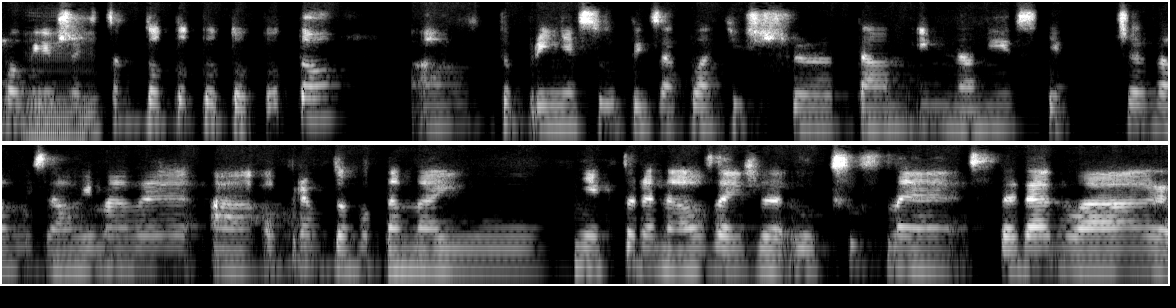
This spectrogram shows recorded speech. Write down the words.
povieš, mm-hmm. že chcem toto, toto, toto a oni to prinesú, ty zaplatíš e, tam im na mieste, čo je veľmi zaujímavé a okrem toho tam majú niektoré naozaj, že luxusné sedadlá, e,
